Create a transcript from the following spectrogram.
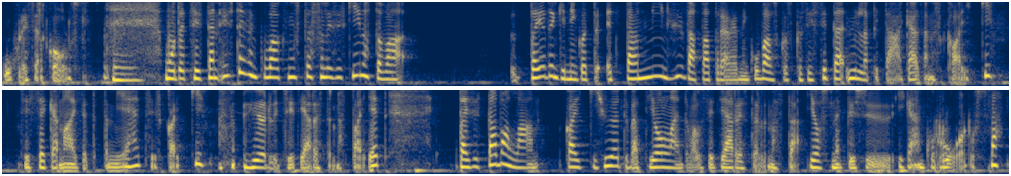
uhri siellä koulussa. Mm. Mutta siis tämän yhteisen kuvauksen, tässä oli siis kiinnostavaa tai jotenkin, niin kuin, että, että tämä on niin hyvä patriarkatin kuvaus, koska siis sitä ylläpitää käytännössä kaikki. Siis sekä naiset että miehet, siis kaikki hyödyit siitä järjestelmästä tai et. Tai siis tavallaan kaikki hyötyvät jollain tavalla siitä järjestelmästä, jos ne pysyy ikään kuin ruodussa –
